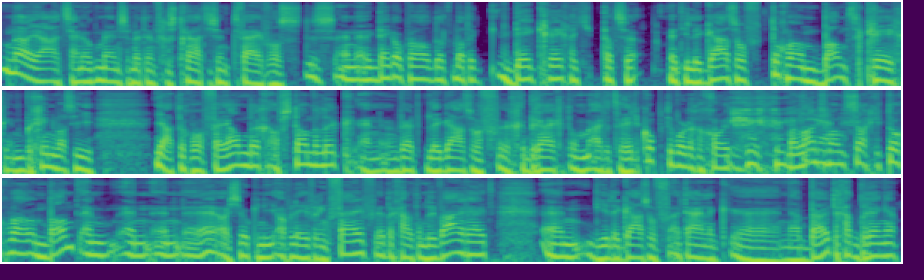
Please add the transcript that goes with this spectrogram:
Nou ja, het zijn ook mensen met hun frustraties en twijfels. Dus, en, ik denk ook wel dat wat ik idee kreeg, dat, je, dat ze met die Legazov toch wel een band kregen. In het begin was hij ja, toch wel vijandig, afstandelijk. En werd Legazov eh, gedreigd om uit het helikopter te worden gegooid. maar langzamerhand zag je toch wel een band. En, en, en eh, als je ook in die aflevering 5, eh, dan gaat het om de waarheid. En die Legazov uiteindelijk eh, naar buiten gaat brengen.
